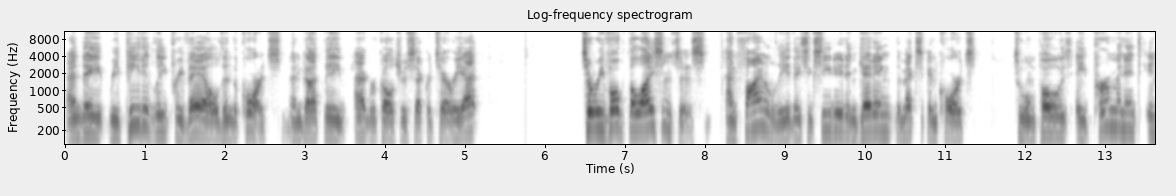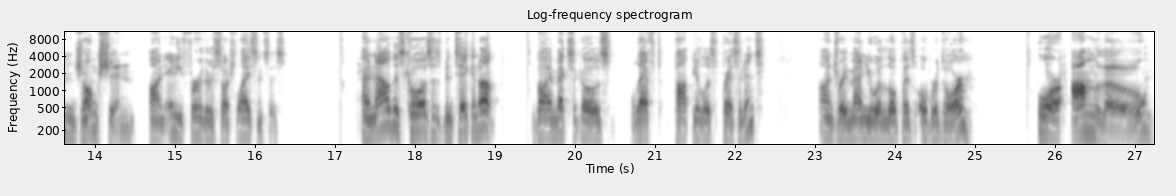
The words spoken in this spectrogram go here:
And they repeatedly prevailed in the courts and got the Agriculture Secretariat to revoke the licenses. And finally, they succeeded in getting the Mexican courts to impose a permanent injunction on any further such licenses. And now this cause has been taken up by Mexico's left populist president, Andre Manuel Lopez Obrador, or AMLO,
